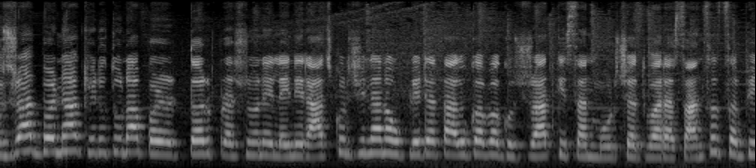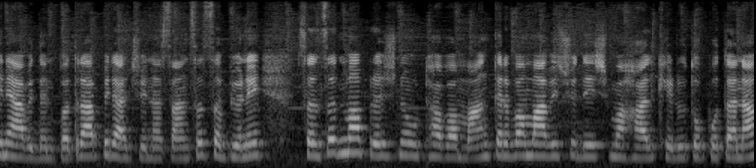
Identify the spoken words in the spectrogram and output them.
ગુજરાતભરના ખેડૂતોના પડતર પ્રશ્નોને લઈને રાજકોટ જિલ્લાના ઉપલેટા તાલુકામાં ગુજરાત કિસાન મોરચા દ્વારા સાંસદ સભ્યને આવેદનપત્ર આપી રાજ્યના સાંસદ સભ્યોને સંસદમાં પ્રશ્નો ઉઠાવવા માંગ કરવામાં આવી છે. દેશમાં હાલ ખેડૂતો પોતાના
